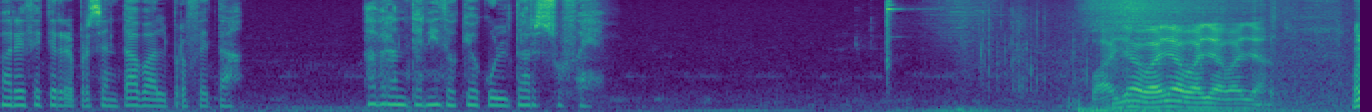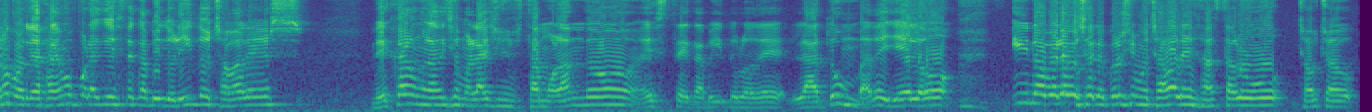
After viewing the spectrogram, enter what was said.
Parece que representaba al profeta. Habrán tenido que ocultar su fe. Vaya, vaya, vaya, vaya. Bueno, pues dejaremos por aquí este capitulito, chavales. Dejad un grandísimo like si os está molando este capítulo de La tumba de hielo. Y nos veremos en el próximo, chavales. Hasta luego. Chao, chao.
